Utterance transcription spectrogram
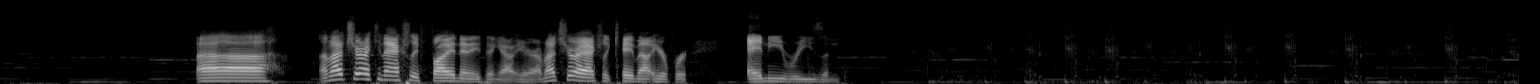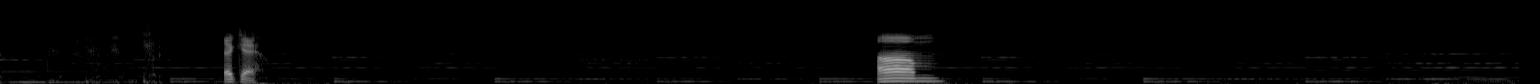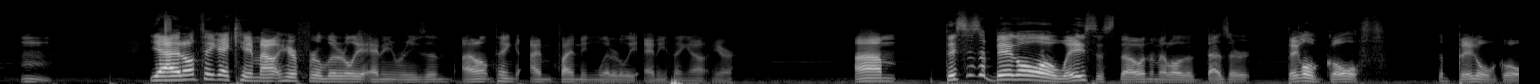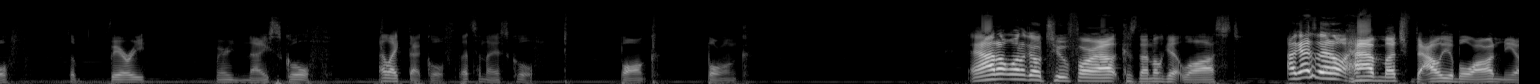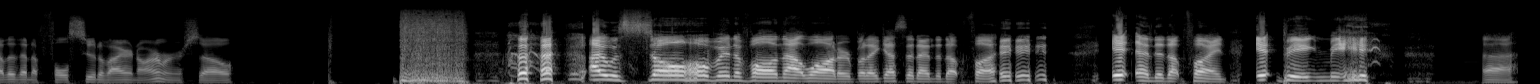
uh I'm not sure I can actually find anything out here. I'm not sure I actually came out here for any reason. Okay. Um... Hmm. Yeah, I don't think I came out here for literally any reason. I don't think I'm finding literally anything out here. Um, this is a big old oasis, though, in the middle of the desert. Big old gulf. It's a big old gulf. It's a very, very nice gulf. I like that gulf. That's a nice gulf. Bonk. Bonk. And I don't want to go too far out, because then I'll get lost. I guess I don't have much valuable on me other than a full suit of iron armor, so. I was so hoping to fall in that water, but I guess it ended up fine. it ended up fine. It being me. uh.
